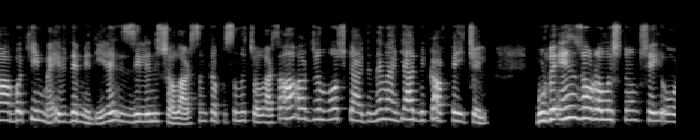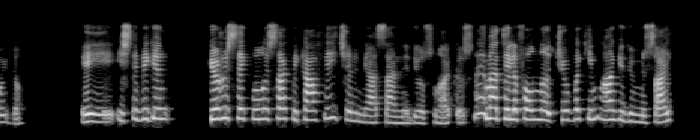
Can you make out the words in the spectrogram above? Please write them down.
Aa bakayım mı evde mi diye zilini çalarsın, kapısını çalarsın. Aa canım hoş geldin hemen gel bir kahve içelim. Burada en zor alıştığım şey oydu. Ee, işte bir gün görürsek buluşsak bir kahve içelim ya sen ne diyorsun arkadaşına. Hemen telefonunu açıyor bakayım hangi gün müsait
